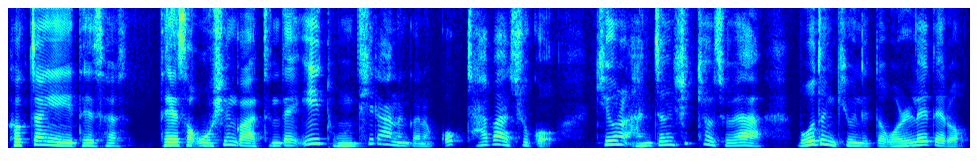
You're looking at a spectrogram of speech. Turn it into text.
걱정이 돼서 돼서 오신 것 같은데 이 동티라는 거는 꼭 잡아주고 기운을 안정시켜줘야 모든 기운이 또 원래대로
